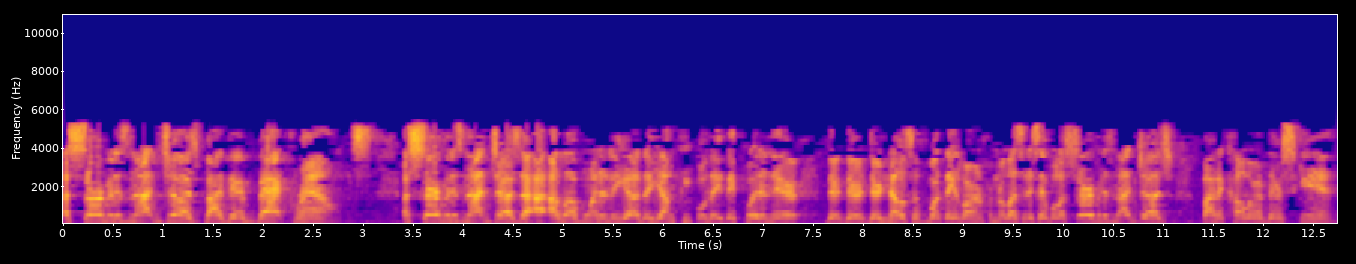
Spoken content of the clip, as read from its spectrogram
A servant is not judged by their backgrounds. A servant is not judged. I, I love one of the uh, the young people. They they put in their, their, their their notes of what they learned from the lesson. They said, "Well, a servant is not judged by the color of their skin."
